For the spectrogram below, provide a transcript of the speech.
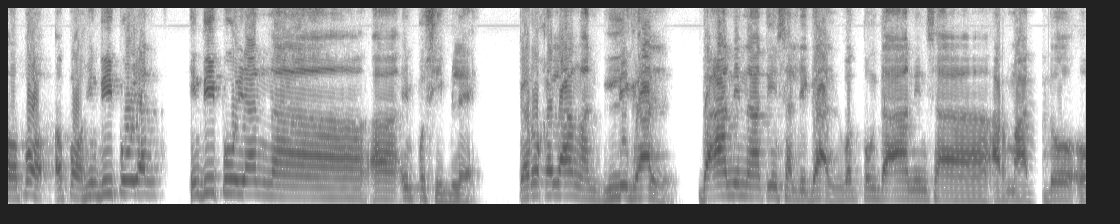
Opo, opo, hindi po 'yan hindi po 'yan na ah, imposible. Pero kailangan legal. Daanin natin sa legal. Huwag pong daanin sa armado o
